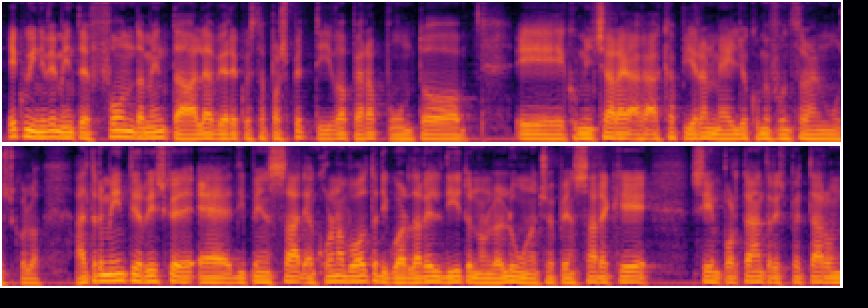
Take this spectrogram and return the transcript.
E quindi ovviamente è fondamentale avere questa prospettiva per appunto eh, cominciare a, capire meglio come funziona il muscolo. Altrimenti il rischio è di pensare, ancora una volta, di guardare il dito e non la luna, cioè pensare che sia importante rispettare un,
